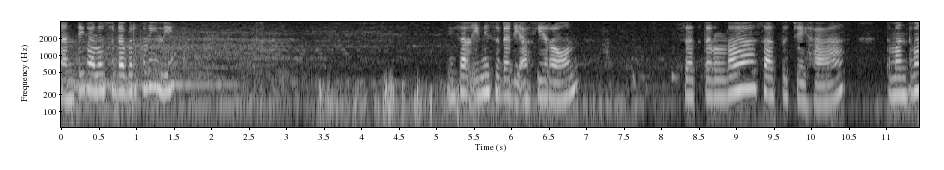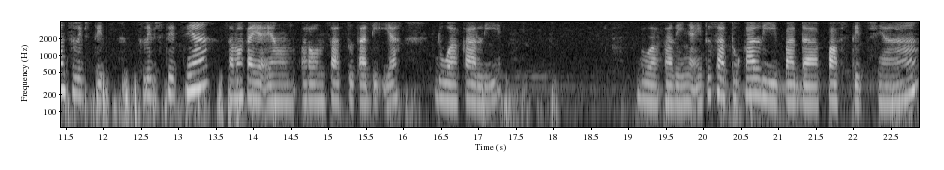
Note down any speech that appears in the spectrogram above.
Nanti kalau sudah berkeliling misal ini sudah di akhir round setelah satu CH teman-teman slip stitch. Slip stitchnya sama kayak yang round satu tadi ya. Dua kali dua kalinya itu satu kali pada puff stitchnya.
